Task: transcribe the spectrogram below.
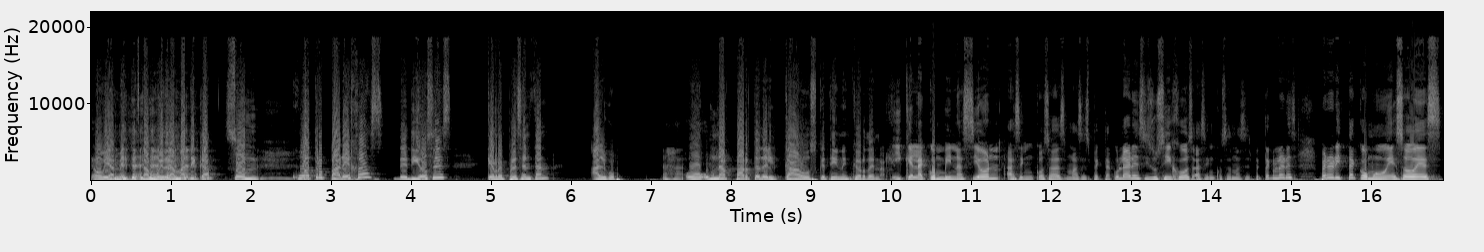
Ten- obviamente está muy dramática. Son cuatro parejas de dioses que representan algo Ajá. o una parte del caos que tienen que ordenar. Y que la combinación hacen cosas más espectaculares y sus hijos hacen cosas más espectaculares. Pero ahorita como eso es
